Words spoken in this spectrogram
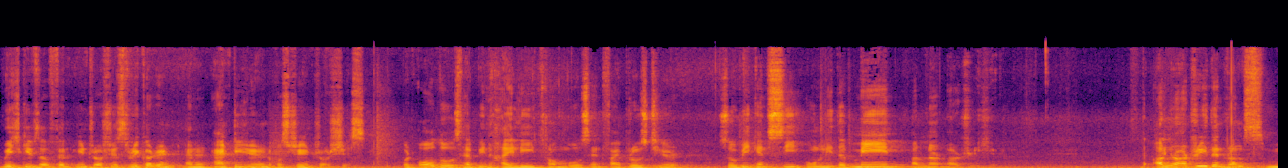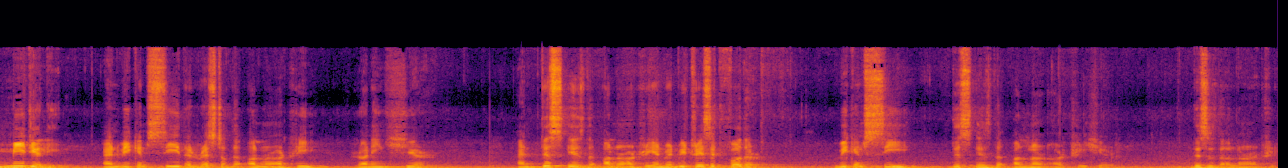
which gives off an interosseous recurrent and an anterior and posterior interosseous. But all those have been highly thrombosed and fibrosed here. So we can see only the main ulnar artery here. The ulnar artery then runs medially and we can see the rest of the ulnar artery running here. And this is the ulnar artery and when we trace it further, we can see this is the ulnar artery here. This is the ulnar artery.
